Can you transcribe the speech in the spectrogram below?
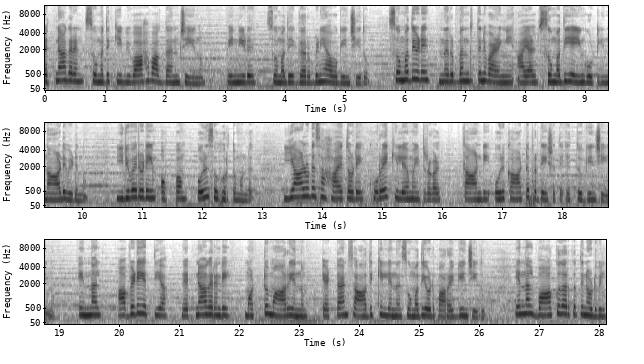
രത്നാകരൻ സുമതിക്ക് വിവാഹ വാഗ്ദാനം ചെയ്യുന്നു. പിന്നീട് സുമതി ഗർഭിണിയാവുകയും ചെയ്തു. സുമതിയുടെ നിർബന്ധത്തിന് വഴങ്ങി അയാൾ സുമതിയെയും കൂട്ടി നാടുവിടുന്നു ഇരുവരുടെയും ഒപ്പം ഒരു സുഹൃത്തുമുണ്ട്. ഇയാളുടെ സഹായത്തോടെ കുറേ കിലോമീറ്ററുകൾ താണ്ടി ഒരു കാട്ടുപ്രദേശത്ത് എത്തുകയും ചെയ്യുന്നു. എന്നാൽ അവിടെ എത്തിയ രത്നാകരന്റെ മട്ടുമാറിയെന്നും കെട്ടാൻ സാധിക്കില്ലെന്ന് സുമതിയോട് പറയുകയും ചെയ്തു. എന്നാൽ വാക്കുതർക്കത്തിനൊടുവിൽ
